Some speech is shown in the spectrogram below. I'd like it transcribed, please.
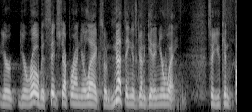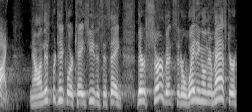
your, your robe is cinched up around your legs so nothing is going to get in your way so you can fight. Now, in this particular case, Jesus is saying there's servants that are waiting on their master,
